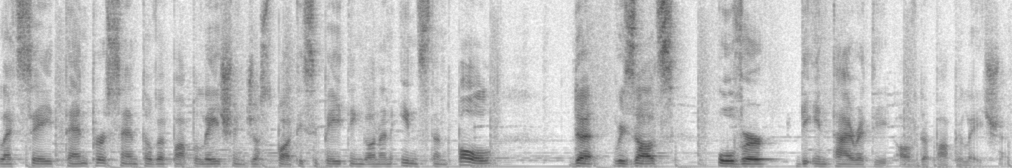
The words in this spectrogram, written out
let's say 10% of a population just participating on an instant poll, the results over the entirety of the population.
